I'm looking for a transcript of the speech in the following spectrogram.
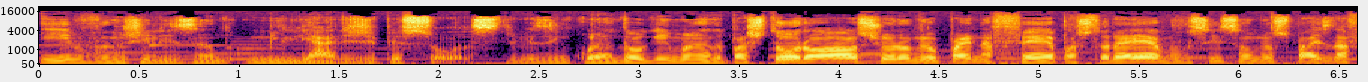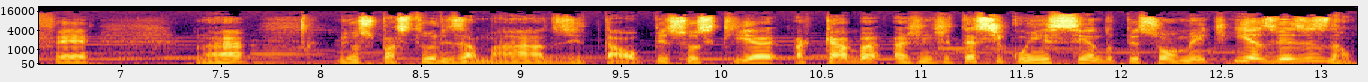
evangelizando milhares de pessoas. De vez em quando alguém manda, pastor, ó, o senhor é meu pai na fé, pastor Eva, vocês são meus pais na fé, né? meus pastores amados e tal. Pessoas que acaba a gente até se conhecendo pessoalmente e às vezes não,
